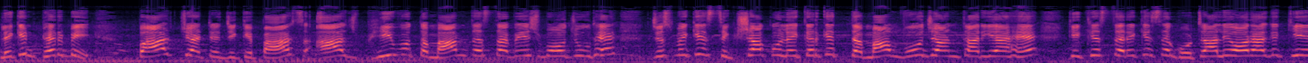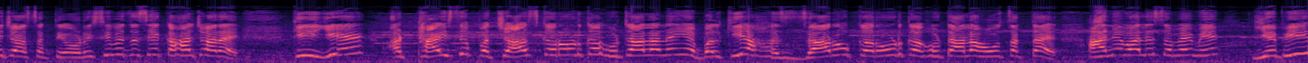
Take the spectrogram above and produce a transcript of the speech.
लेकिन फिर भी पार्थ चैटर्जी के पास आज भी वो तमाम दस्तावेज़ मौजूद है, जिसमें कि शिक्षा को लेकर के तमाम वो जानकारियाँ हैं कि किस तरीके से घोटाले और आगे किए जा सकते हैं। और इसी वजह से कहा जा रहा है कि ये 28 से 50 करोड़ का घोटाला नहीं है, बल्कि हज़ारों करोड़ का घोटाला हो सकता है। आने वाले समय में ये भी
